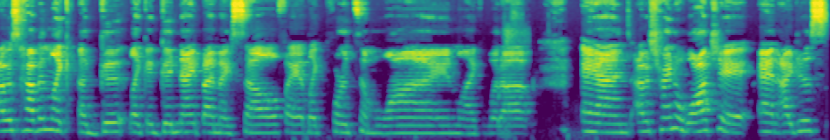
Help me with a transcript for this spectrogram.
I was having like a good like a good night by myself. I had like poured some wine, like what up? And I was trying to watch it and I just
